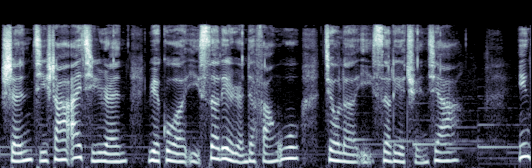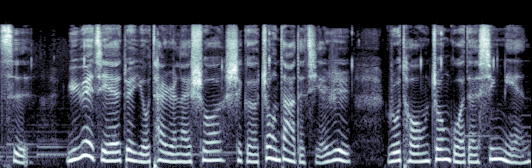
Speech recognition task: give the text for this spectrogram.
神击杀埃及人，越过以色列人的房屋，救了以色列全家。因此，逾越节对犹太人来说是个重大的节日，如同中国的新年。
